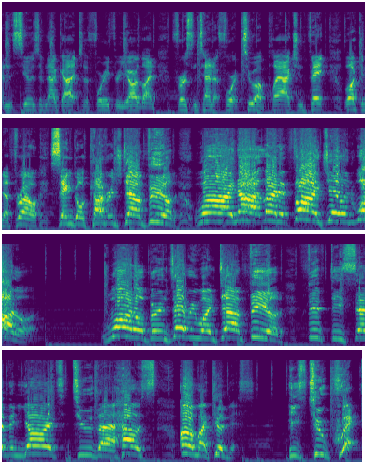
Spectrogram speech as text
And the Steelers have now got it to the 43-yard line. First and 10 for Tua. Play action fake. Looking to throw. Single coverage downfield. Why not let it fly, Jalen Waddle? Waddle burns everyone downfield. 57 yards to the house. Oh my goodness. He's too quick.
